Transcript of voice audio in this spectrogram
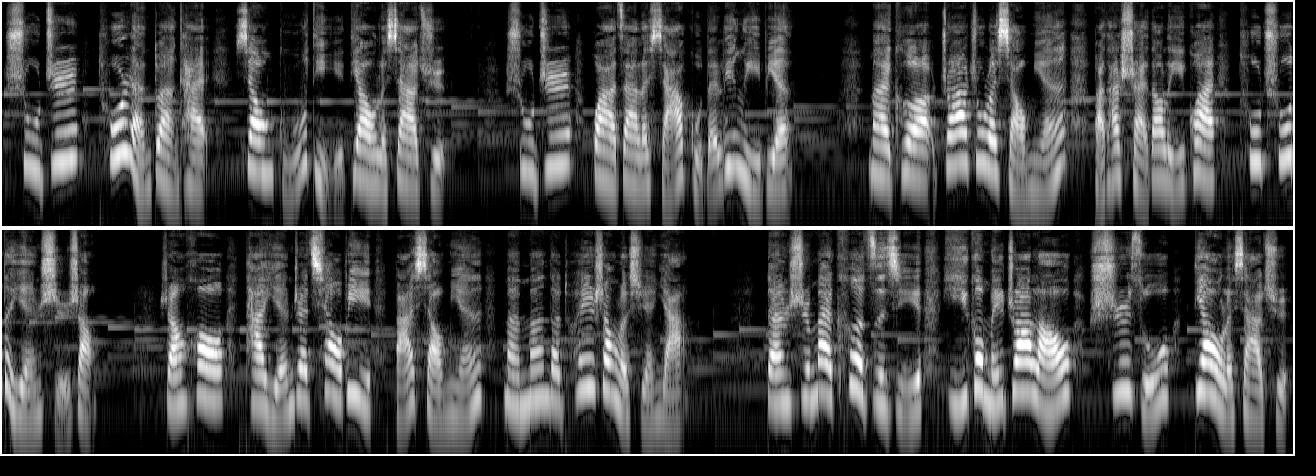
树枝突然断开，向谷底掉了下去。树枝挂在了峡谷的另一边。麦克抓住了小棉，把它甩到了一块突出的岩石上。然后他沿着峭壁把小棉慢慢地推上了悬崖，但是麦克自己一个没抓牢，失足掉了下去。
